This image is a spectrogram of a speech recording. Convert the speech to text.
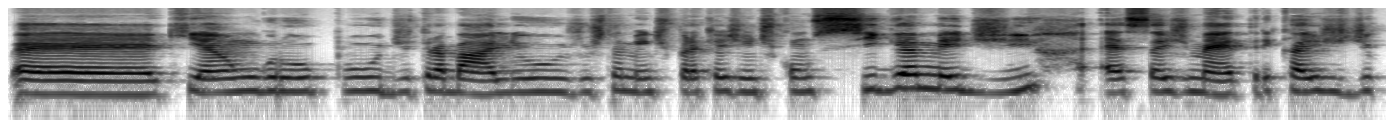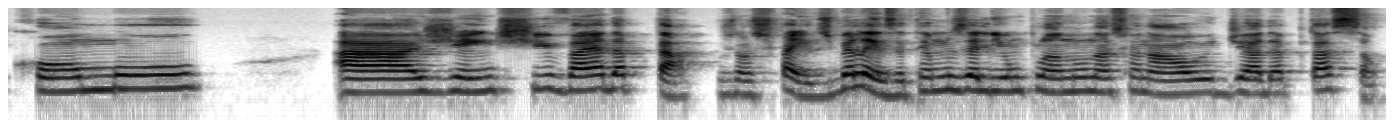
é, que é um grupo de trabalho justamente para que a gente consiga medir essas métricas de como a gente vai adaptar os nossos países. Beleza, temos ali um plano nacional de adaptação.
